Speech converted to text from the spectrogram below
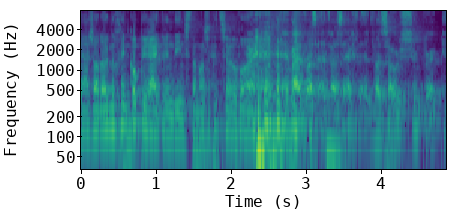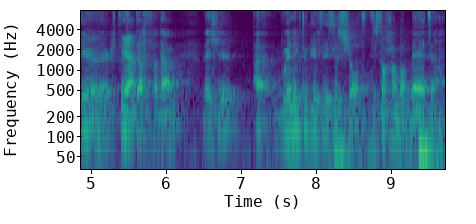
Nou, ze hadden ook nog geen copywriter in dienst dan, als ik het zo hoor. Nee, maar het was, het was echt, het was zo super eerlijk. Dat Ja. ik dacht van nou, weet je, uh, willing to give this a shot. Het is toch allemaal beta.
